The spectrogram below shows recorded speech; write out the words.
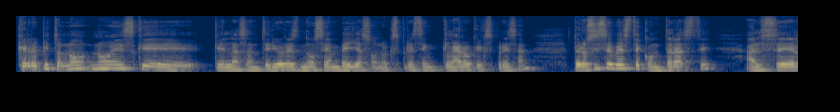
Que repito, no, no es que, que las anteriores no sean bellas o no expresen, claro que expresan, pero sí se ve este contraste al ser,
